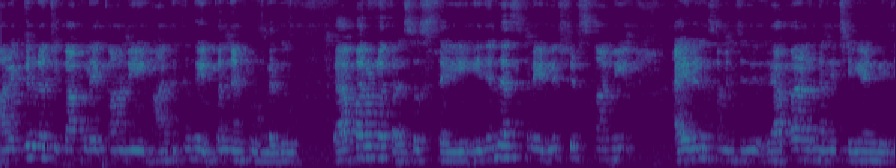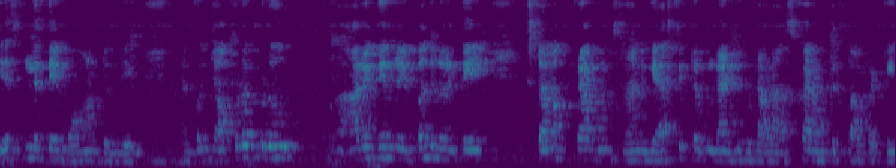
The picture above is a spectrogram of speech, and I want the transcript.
ఆరోగ్యంలో చికాకులే కానీ ఆర్థికంగా ఇబ్బంది అంటూ ఉండదు. వ్యాపారంలో కలిసి వస్తాయి ఏదైనా సరే రియల్ కానీ ఐరన్కి సంబంధించిన వ్యాపారాలు కానీ చేయండి. చేసుకెళ్తే బాగుంటుంది. కొంచెం అప్పుడప్పుడు ఆరోగ్యంలో ఇబ్బందులు ఉంటే స్టమక్ ప్రాబ్లమ్స్ కానీ గ్యాస్ట్రిక్ ట్రబుల్ లాంటివి కూడా ఆస్కారం ఉంటుంది కాబట్టి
